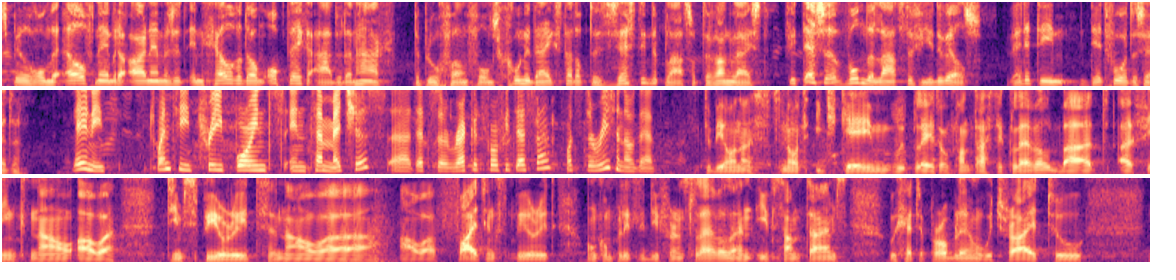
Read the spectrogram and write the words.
speelronde 11 nemen de Arnhemmers het in Gelredoom op tegen ADO Den Haag. De ploeg van Fons Groenendijk staat op de 16e plaats op de ranglijst. Vitesse won de laatste vier duels. Weet het team dit voor te zetten. Leonid, 23 points in 10 matches. Uh, that's a record for Vitesse. What's the reason of that? To be honest, not each game we played on fantastic level, but I think now our team spirit, now uh, our fighting spirit on completely different level. And if sometimes we had a problem, we try to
